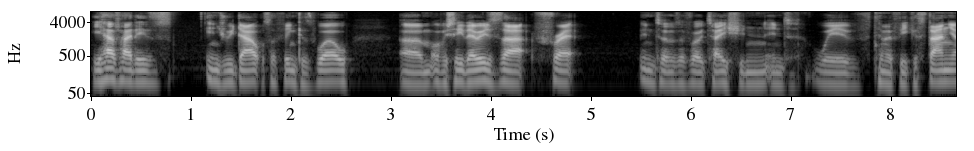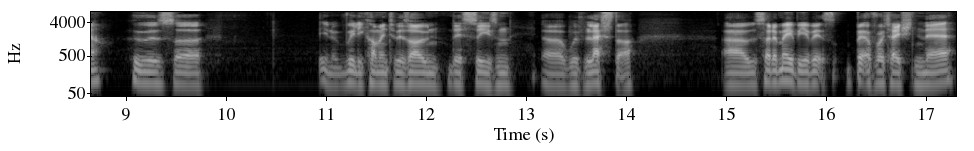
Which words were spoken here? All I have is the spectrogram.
He has had his injury doubts, I think, as well. Um, obviously, there is that threat in terms of rotation into, with Timothy Castagne, who has uh, you know really come into his own this season uh, with Leicester. Uh, so there may be a bit bit of rotation there.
